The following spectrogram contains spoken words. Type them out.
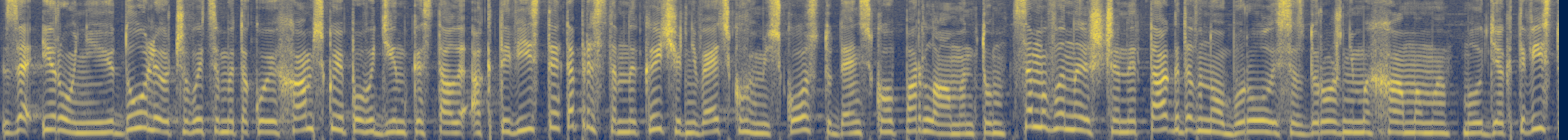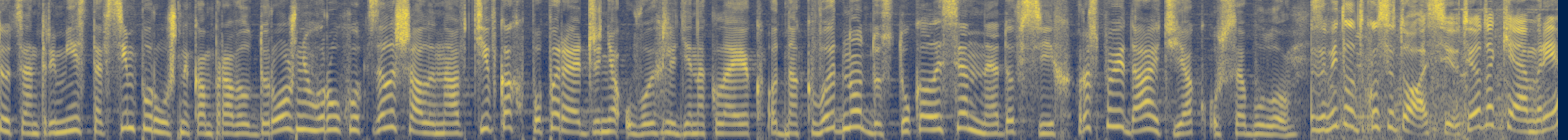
За іронією долі, очевидцями такої хамської поведінки стали активісти та представники Чернівецького міського студентського парламенту. Саме вони ще не так давно боролися з дорожніми хамами. Молоді активісти у центрі міста всім порушникам правил дорожнього руху залишали на автівках попередження у вигляді наклейок. Однак, видно, достукалися не до всіх. Розповідають, як усе було. Замітила таку ситуацію. Toyota Camry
